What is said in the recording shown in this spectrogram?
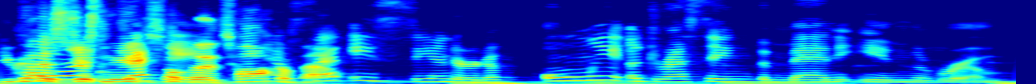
You guys For just need decades, something to talk we talk have about. set a standard of only addressing the men in the room.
